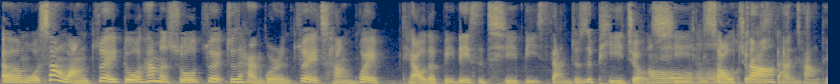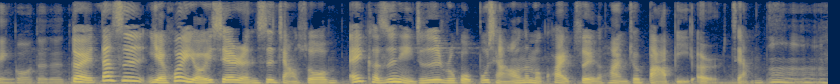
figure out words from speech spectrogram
嗯，我上网最多，他们说最就是韩国人最常会调的比例是七比三，就是啤酒七，烧酒三。这很常听过，对对对。对，但是也会有一些人是讲说，哎，可是你就是如果不想要那么快醉的话，你就八比二这样子。嗯嗯嗯。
